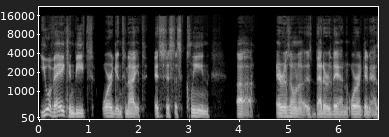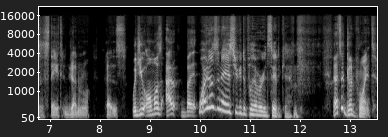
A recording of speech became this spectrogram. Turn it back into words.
U of A can beat Oregon tonight, it's just as clean. Uh, Arizona is better than Oregon as a state in general because Would you almost out? But Why doesn't ASU get to play Oregon State again? that's a good point.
